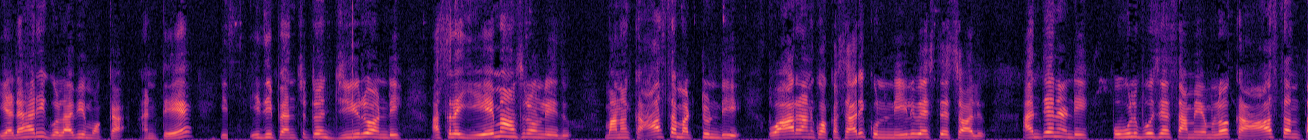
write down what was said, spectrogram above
ఎడారి గులాబీ మొక్క. అంటే ఇది పెంచడం జీరో అండి. అసలు ఏమీ అవసరం లేదు. మనం కాస్త మట్టుండి వారానికి ఒకసారి కొన్ని నీళ్ళు వేస్తే చాలు. అంతేనండి పువ్వులు పూసే సమయంలో కాస్తంత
